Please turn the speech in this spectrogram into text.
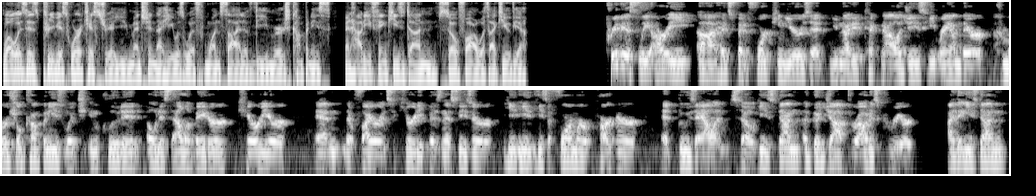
What was his previous work history? You mentioned that he was with one side of the merged companies. And how do you think he's done so far with IQVIA? Previously, Ari uh, had spent 14 years at United Technologies. He ran their commercial companies, which included Otis Elevator, Carrier, and their fire and security business. These are he, he, he's a former partner at Booz Allen, so he's done a good job throughout his career. I think he's done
